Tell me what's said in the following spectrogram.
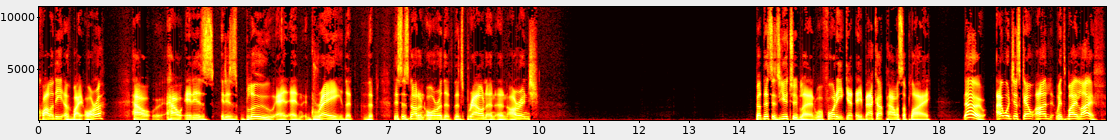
quality of my aura? How how it is it is blue and, and gray. That that this is not an aura that, that's brown and, and orange. But this is YouTube land. Will 40 get a backup power supply? No, I will just go on with my life.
